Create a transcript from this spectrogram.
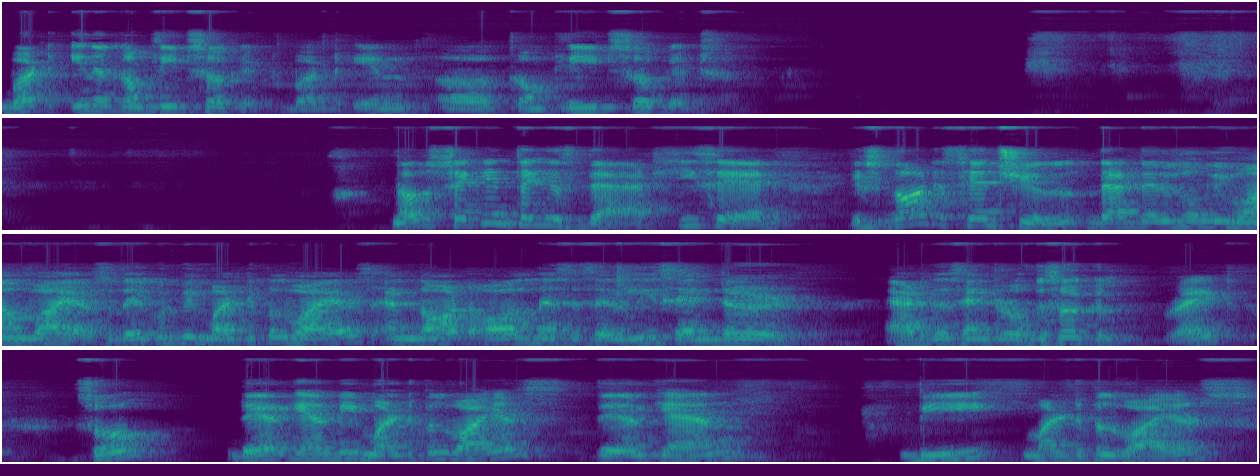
but in a complete circuit but in a complete circuit now the second thing is that he said it's not essential that there is only one wire. So there could be multiple wires and not all necessarily centered at the center of the circle right? So there can be multiple wires. There can be multiple wires.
